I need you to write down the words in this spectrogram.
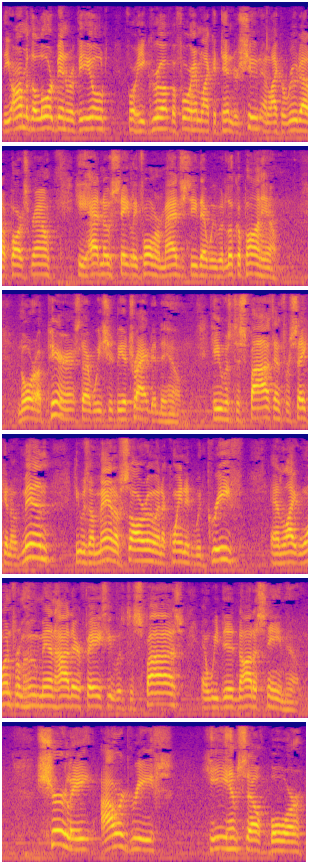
the arm of the Lord been revealed? For he grew up before him like a tender shoot, and like a root out of parched ground. He had no stately form or majesty that we would look upon him, nor appearance that we should be attracted to him. He was despised and forsaken of men he was a man of sorrow and acquainted with grief, and like one from whom men hide their face, he was despised, and we did not esteem him. Surely our griefs he himself bore,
